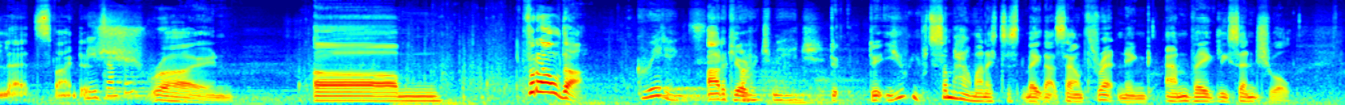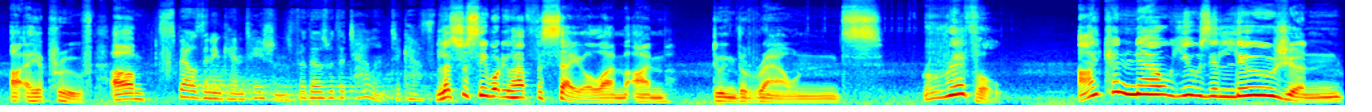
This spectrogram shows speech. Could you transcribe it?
let's find a Need something? shrine. Um. Faralda! Greetings, Archmage. Do, do you somehow managed to make that sound threatening and vaguely sensual? I, I approve. Um, Spells and incantations for those with the talent to cast. them. let's just see what you have for sale. I'm I'm doing the rounds. Revel. I can now use illusion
